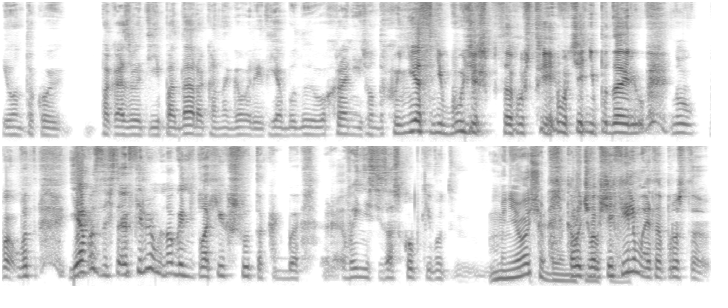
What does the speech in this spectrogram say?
и он такой показывает ей подарок, она говорит, я буду его хранить. Он такой, нет, не будешь, потому что я его тебе не подарю. Ну, вот я просто считаю, в фильме много неплохих шуток, как бы э, вынести за скобки вот... Мне вообще было Короче, вообще фильм это просто,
